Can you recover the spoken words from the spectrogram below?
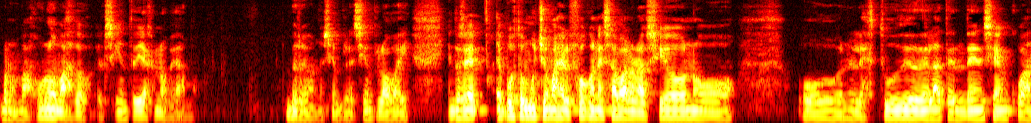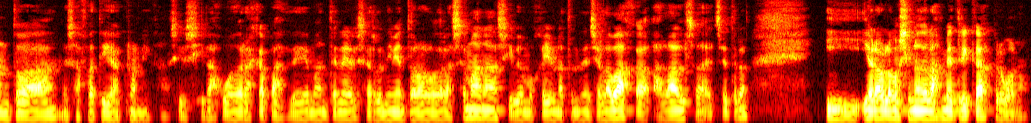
bueno, más uno o más dos, el siguiente día que nos veamos. Pero bueno, siempre, siempre lo hago ahí. Entonces, he puesto mucho más el foco en esa valoración o, o en el estudio de la tendencia en cuanto a esa fatiga crónica. Si, si la jugadora es capaz de mantener ese rendimiento a lo largo de la semana, si vemos que hay una tendencia a la baja, al alza, etc. Y, y ahora hablamos sino de las métricas, pero bueno,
